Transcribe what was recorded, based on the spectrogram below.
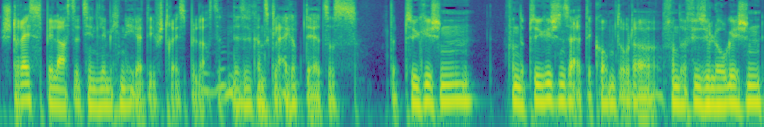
stressbelastet sind, nämlich negativ stressbelastet. Und das ist ganz gleich, ob der jetzt aus der psychischen von der psychischen Seite kommt oder von der physiologischen,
